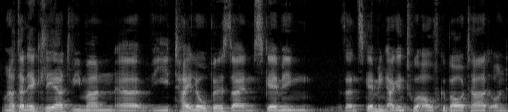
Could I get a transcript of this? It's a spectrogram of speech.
und hat dann erklärt, wie man, äh, wie Ty Lopez sein Scamming seine Scamming-Agentur aufgebaut hat und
